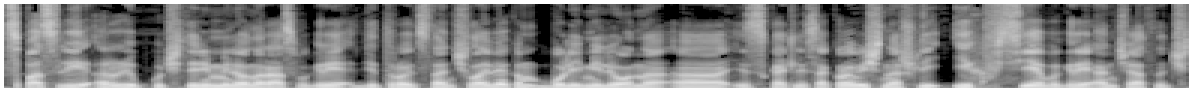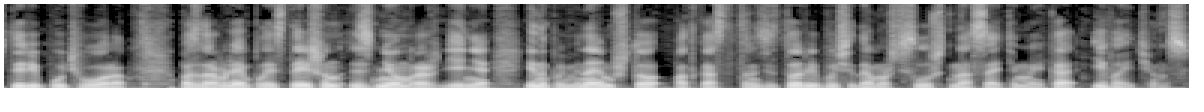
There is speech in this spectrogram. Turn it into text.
спасли Спасли рыбку 4 миллиона раз в игре «Детройт. Стань человеком». Более миллиона э, искателей сокровищ нашли их все в игре Uncharted 4 «Путь вора». Поздравляем PlayStation с днем рождения. И напоминаем, что подкасты «Транзистории» вы всегда можете слушать на сайте Маяка и в iTunes.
